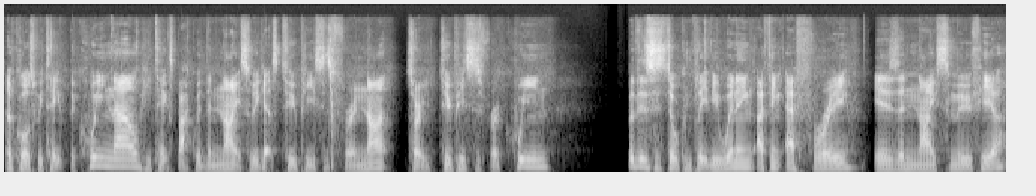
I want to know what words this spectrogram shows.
Of course, we take the queen now. He takes back with the knight, so he gets two pieces for a knight. Sorry, two pieces for a queen. But this is still completely winning. I think f3 is a nice move here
